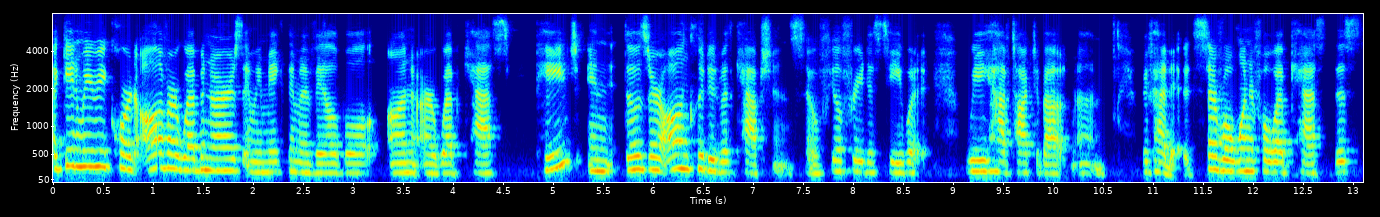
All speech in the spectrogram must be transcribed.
again, we record all of our webinars and we make them available on our webcast page, and those are all included with captions, so feel free to see what we have talked about. Um, we've had several wonderful webcasts this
